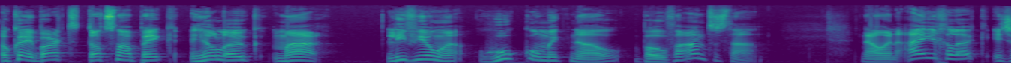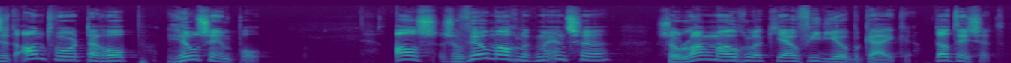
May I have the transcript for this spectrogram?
Oké Bart, dat snap ik, heel leuk, maar lieve jongen, hoe kom ik nou bovenaan te staan? Nou, en eigenlijk is het antwoord daarop heel simpel. Als zoveel mogelijk mensen zo lang mogelijk jouw video bekijken. Dat is het.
